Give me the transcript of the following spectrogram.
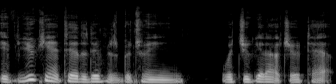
if you can't tell the difference between what you get out your tap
